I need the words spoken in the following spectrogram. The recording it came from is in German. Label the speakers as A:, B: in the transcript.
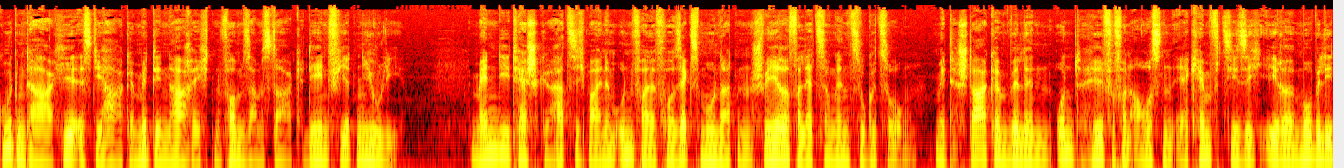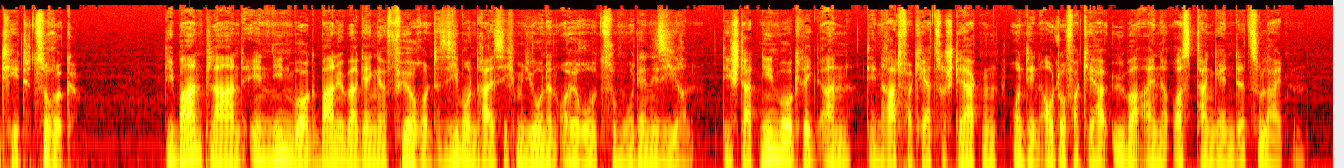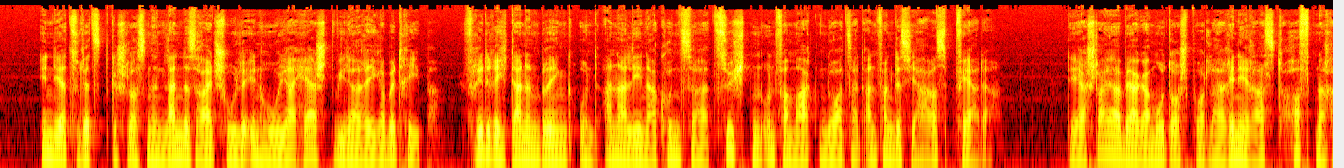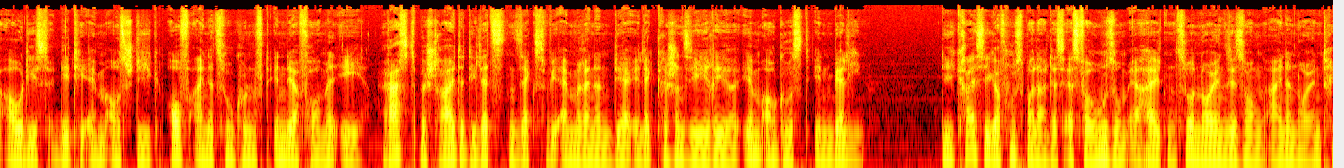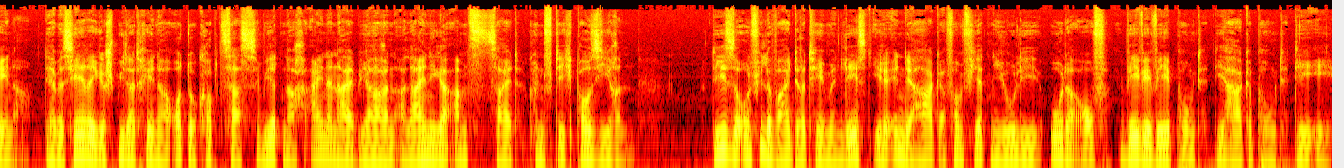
A: Guten Tag, hier ist die Hake mit den Nachrichten vom Samstag, den 4. Juli. Mandy Teschke hat sich bei einem Unfall vor sechs Monaten schwere Verletzungen zugezogen. Mit starkem Willen und Hilfe von außen erkämpft sie sich ihre Mobilität zurück. Die Bahn plant, in Nienburg Bahnübergänge für rund 37 Millionen Euro zu modernisieren. Die Stadt Nienburg regt an, den Radverkehr zu stärken und den Autoverkehr über eine Osttangente zu leiten. In der zuletzt geschlossenen Landesreitschule in Hoya herrscht wieder reger Betrieb. Friedrich Dannenbrink und Annalena Kunzer züchten und vermarkten dort seit Anfang des Jahres Pferde. Der Steierberger Motorsportler René Rast hofft nach Audis DTM-Ausstieg auf eine Zukunft in der Formel E. Rast bestreitet die letzten sechs WM-Rennen der elektrischen Serie im August in Berlin. Die Kreisliga-Fußballer des SV Husum erhalten zur neuen Saison einen neuen Trainer. Der bisherige Spielertrainer Otto Kopzas wird nach eineinhalb Jahren alleiniger Amtszeit künftig pausieren. Diese und viele weitere Themen lest ihr in der Hake vom 4. Juli oder auf www.diehake.de.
